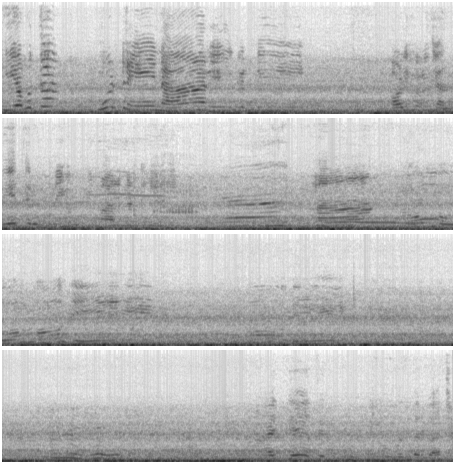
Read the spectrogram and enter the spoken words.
ਕੀ ਆ ਪਤਾ? ਉਹ ਟ੍ਰੇਨ ਆ ਰੇਲ ਗੱਡੀ ਹੌਲੀ ਹੌਲੀ ਜਾਂਦੀ ਹੈ ਇੱਥੇ ਰੁਕਣੀ ਹੋਊਗੀ ਮਾਲ ਗੱਡੀ ਹੈ। ਹਾਂ। ਉਹ ਉਹ ਦੇ ਉਹ ਦੇ। ਇੱਥੇ ਇੱਥੇ ਰੁਕਣੀ ਹੋਊ ਬੰਦਰਗਾਹ ਚ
